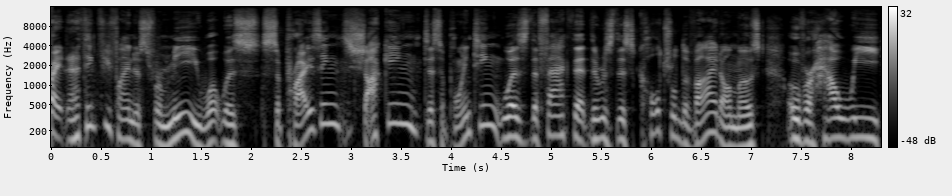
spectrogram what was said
Right. And I think viewfinders, for me, what was surprising, shocking, disappointing was the fact that there was this cultural divide almost over how we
